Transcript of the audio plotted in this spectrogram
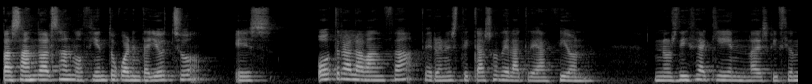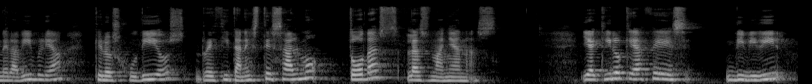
Pasando al Salmo 148 es otra alabanza, pero en este caso de la creación nos dice aquí en la descripción de la Biblia que los judíos recitan este salmo todas las mañanas. Y aquí lo que hace es dividir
